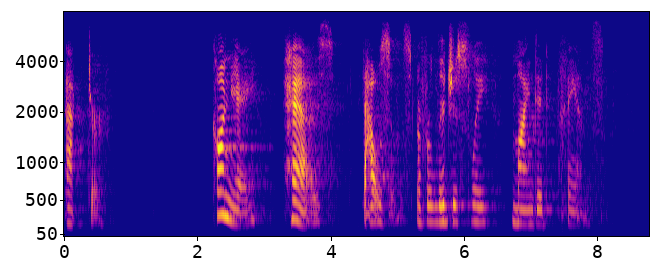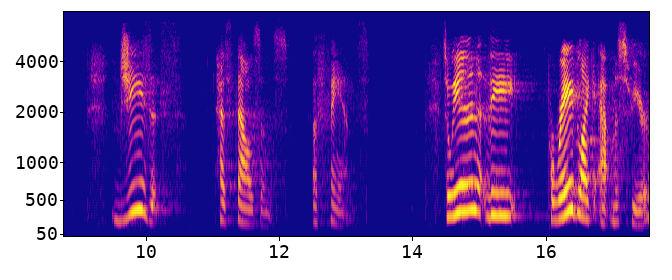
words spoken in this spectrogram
actor. Kanye has thousands of religiously minded fans. Jesus has thousands of fans. So, in the parade like atmosphere,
